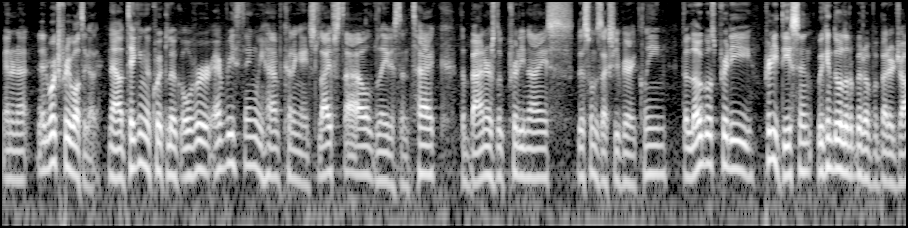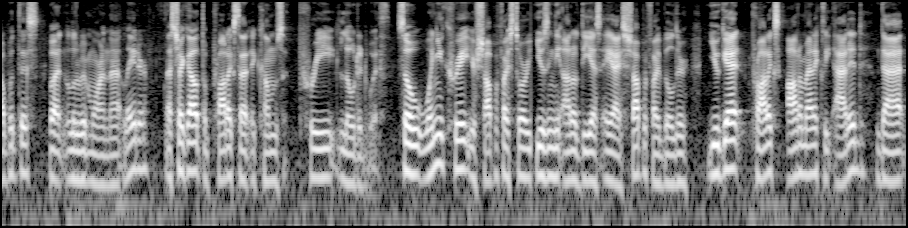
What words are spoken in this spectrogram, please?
internet. It works pretty well together. Now, taking a quick look over everything, we have cutting edge lifestyle, the latest in tech. The banners look pretty nice. This one's actually very clean. The logo's pretty pretty decent. We can do a little bit of a better job with this, but a little bit more on that later. Let's check out the products that it comes pre-loaded with. So when you create your Shopify store using the AutoDS AI Shopify builder, you get products automatically added that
